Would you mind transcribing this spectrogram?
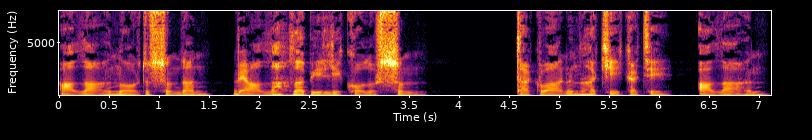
Allah'ın ordusundan ve Allah'la birlik olursun. Takvanın hakikati Allah'ın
